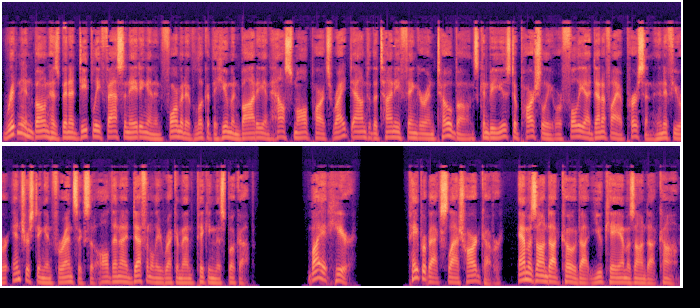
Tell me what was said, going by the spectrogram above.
Written in Bone has been a deeply fascinating and informative look at the human body and how small parts, right down to the tiny finger and toe bones, can be used to partially or fully identify a person. And if you are interested in forensics at all, then I definitely recommend picking this book up. Buy it here. Paperback slash hardcover, Amazon.co.uk, Amazon.com.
